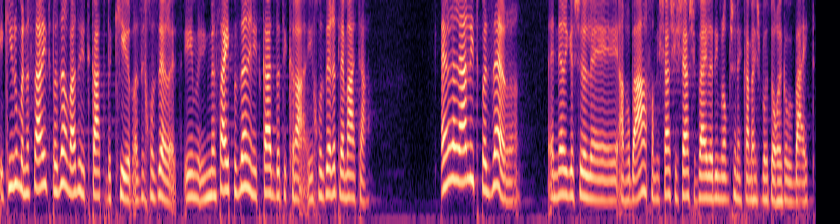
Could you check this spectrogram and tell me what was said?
היא כאילו מנסה להתפזר ואז היא נתקעת בקיר, אז היא חוזרת. היא מנסה להתפזר, היא נתקעת בתקרה, היא חוזרת למטה. אין לה לאן להתפזר. אנרגיה של אה, ארבעה, חמישה, שישה, שבעה ילדים, לא משנה כמה יש באותו רגע בבית.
